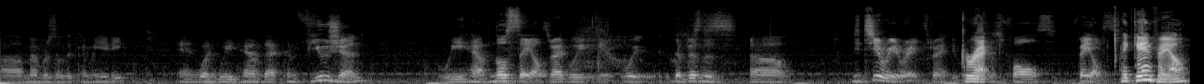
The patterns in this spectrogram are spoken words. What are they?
uh, members of the community. And when we have that confusion, we have no sales, right? We, we the business um, deteriorates, right? The Correct. Business falls, fails. It can fail,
